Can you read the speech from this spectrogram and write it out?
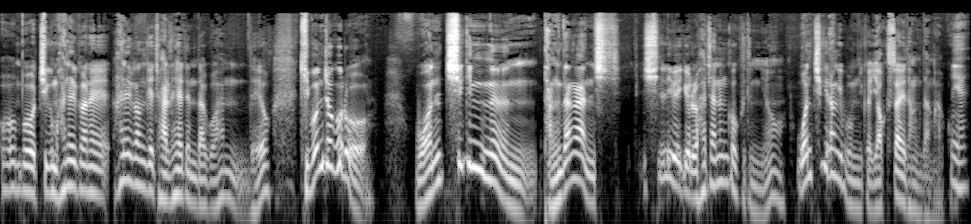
어, 뭐 지금 한일 간에 한일 관계 잘 해야 된다고 하는데요. 기본적으로 원칙 있는 당당한 실리 외교를 하자는 거거든요. 원칙이란 게 뭡니까? 역사에 당당하고 예.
